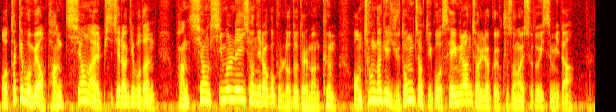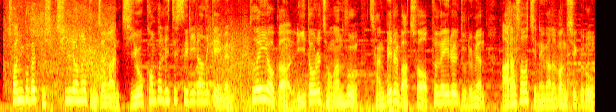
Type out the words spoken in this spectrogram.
어떻게 보면 방치형 RPG라기보단 방치형 시뮬레이션이라고 불러도 될 만큼 엄청나게 유동적이고 세밀한 전략을 구성할 수도 있습니다. 1997년에 등장한 지오 컨플릭트 3라는 게임은 플레이어가 리더를 정한 후 장비를 맞춰 플레이를 누르면 알아서 진행하는 방식으로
